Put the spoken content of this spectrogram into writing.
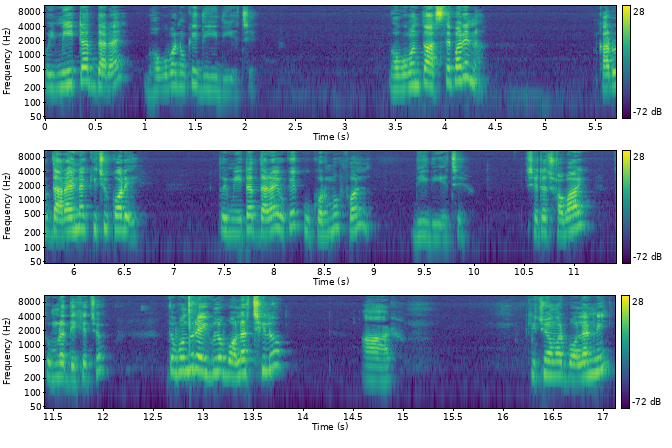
ওই মেয়েটার দ্বারায় ভগবান ওকে দিয়ে দিয়েছে। ভগবান তো আসতে পারে না। কারোর দ্বারায় না কিছু করে, তো ওই মেয়েটার দ্বারাই ওকে কুকর্ম ফল দিয়ে দিয়েছে। সেটা সবাই তোমরা দেখেছ। তো বন্ধুরা এগুলো বলার ছিল। আর কিছু আমার বলার নেই।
